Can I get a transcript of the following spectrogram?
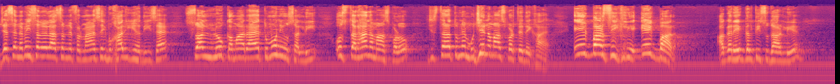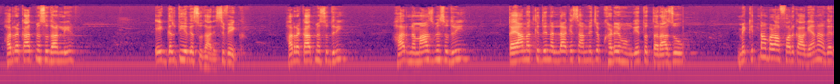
जैसे नबी सल्लल्लाहु अलैहि वसल्लम ने फरमाया, सही बुखारी की हदीस है, सल्लु कमा है तुमो नहीं उसली उस तरह नमाज़ पढ़ो, जिस तरह तुमने मुझे नमाज़ पढ़ते देखा है। एक बार सीख लिए, एक बार। अगर एक गलती सुधार लिए हर रकात में सुधार लिए। एक गलती अगर सुधारे, सिर्फ़ एक। हर रकात में सुधरी, हर नमाज़ में सुधरी। क़यामत के दिन अल्लाह के सामने जब खड़े होंगे तो तराजू में कितना बड़ा फ़र्क आ गया ना, अगर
